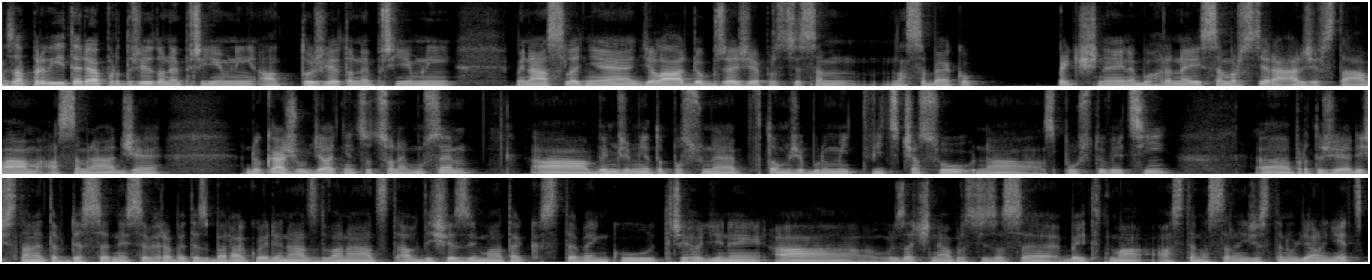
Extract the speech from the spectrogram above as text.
Za prvý teda, protože je to nepříjemný a to, že je to nepříjemný, mi následně dělá dobře, že prostě jsem na sebe jako pekšnej nebo hrnej, jsem prostě rád, že vstávám a jsem rád, že dokážu udělat něco, co nemusím a vím, že mě to posune v tom, že budu mít víc času na spoustu věcí, protože když stanete v 10, než se vyhrabete z baráku 11, 12 a když je zima, tak jste venku 3 hodiny a už začíná prostě zase být tma a jste nasraný, že jste neudělali nic.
